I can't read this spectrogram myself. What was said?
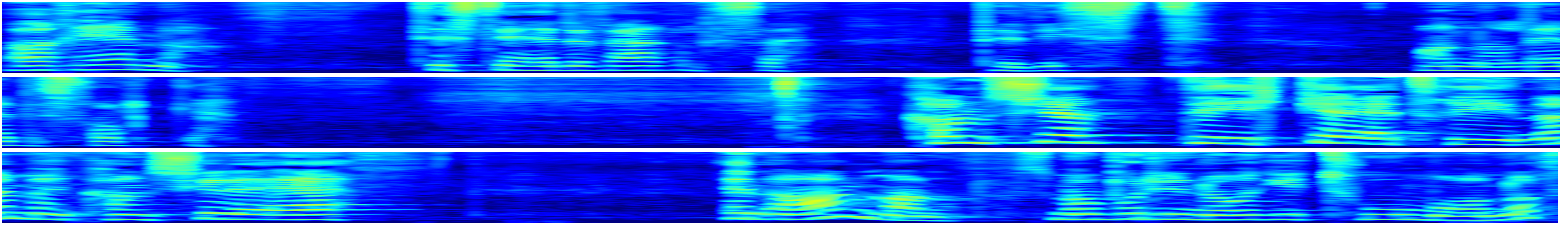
Arena, tilstedeværelse, bevisst, annerledes folket. Kanskje det ikke er Trine, men kanskje det er en annen mann som har bodd i Norge i to måneder.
